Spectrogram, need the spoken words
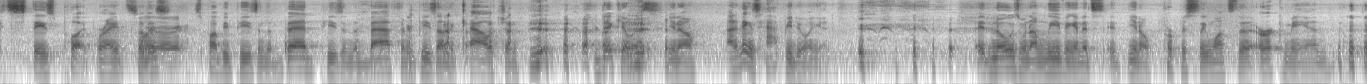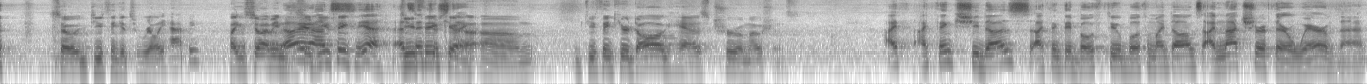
stays put, right? So this, Right, right, right. this puppy pees in the bed, pees in the bathroom, pees on the couch, and it's ridiculous, you know. And I think it's happy doing it. it knows when I'm leaving, and it's it, you know purposely wants to irk me, and So, do you think it's really happy? Like, so I mean, Oh, so yeah, do you think? yeah, do that's you think? interesting. Uh, um, do you think your dog has true emotions? I, I think she does. I think they both do, both of my dogs. I'm not sure if they're aware of that.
